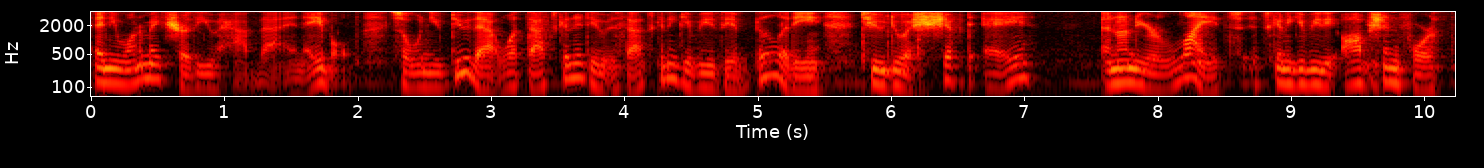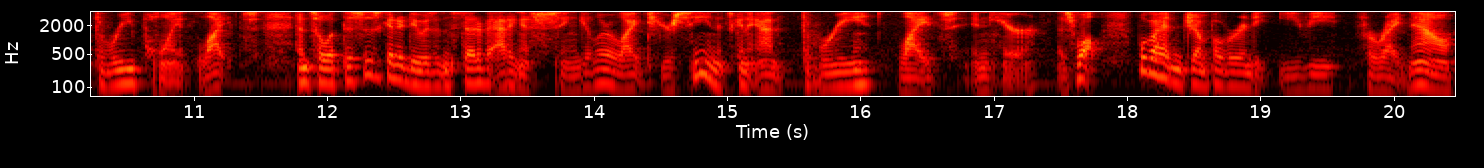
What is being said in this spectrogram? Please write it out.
and you want to make sure that you have that enabled. So when you do that, what that's going to do is that's going to give you the ability to do a shift A and under your lights, it's going to give you the option for three point lights. And so what this is going to do is instead of adding a singular light to your scene, it's going to add three lights in here as well. We'll go ahead and jump over into Eevee for right now.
